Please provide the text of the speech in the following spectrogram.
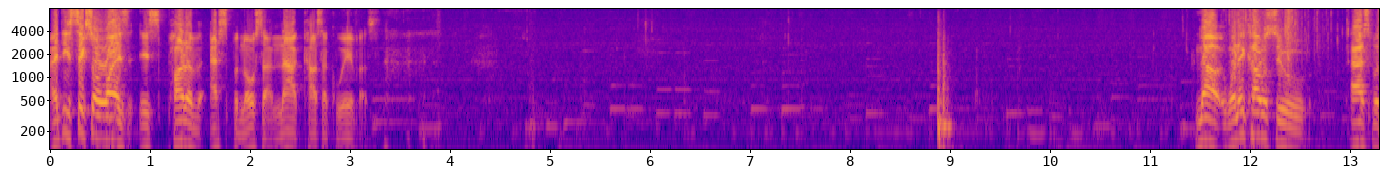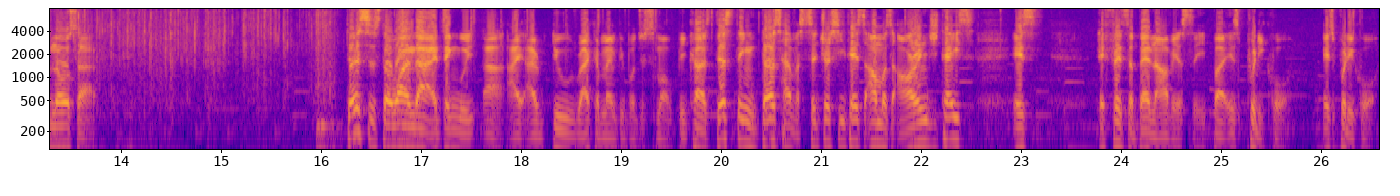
I think 601 is, is part of Espinosa, not Casa Cuevas. now, when it comes to Espinosa, this is the one that I think we uh, I, I do recommend people to smoke because this thing does have a citrusy taste, almost orange taste. It's it fits a band obviously, but it's pretty cool. It's pretty cool.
